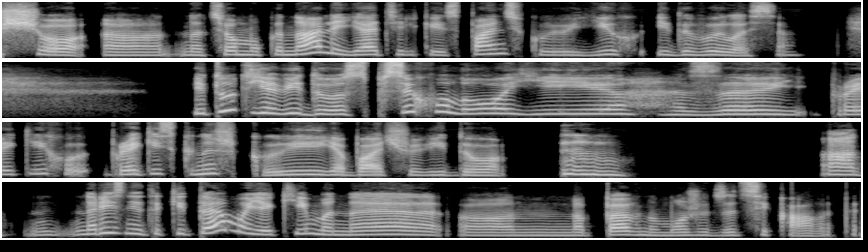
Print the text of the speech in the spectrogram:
що, на цьому каналі я тільки іспанською їх і дивилася. І тут є відео з психології, з про яких про якісь книжки я бачу відео. А, на різні такі теми, які мене, а, напевно, можуть зацікавити.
